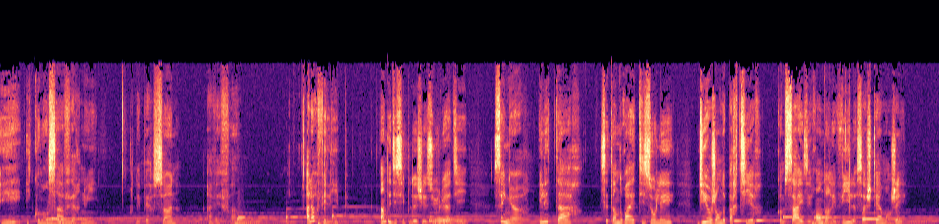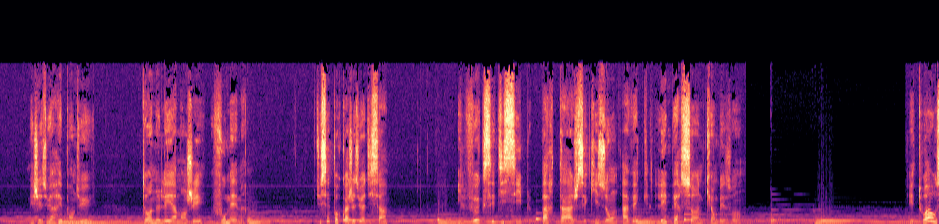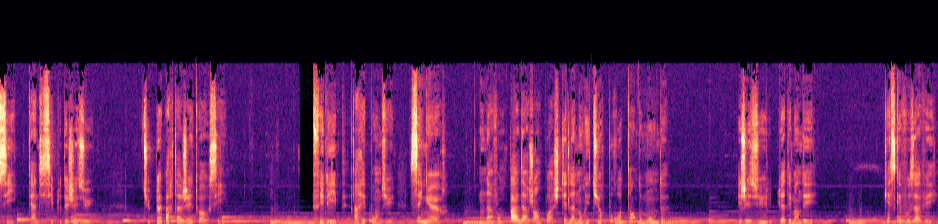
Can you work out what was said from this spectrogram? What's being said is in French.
et il commença à faire nuit. Les personnes avaient faim. Alors Philippe, un des disciples de Jésus, lui a dit, Seigneur, il est tard, cet endroit est isolé, dis aux gens de partir, comme ça ils iront dans les villes s'acheter à manger. Mais Jésus a répondu, Donne-les à manger vous-même. Tu sais pourquoi Jésus a dit ça? Il veut que ses disciples partagent ce qu'ils ont avec les personnes qui ont besoin. Et toi aussi, tu es un disciple de Jésus. Tu peux partager toi aussi. Philippe a répondu, Seigneur, nous n'avons pas d'argent pour acheter de la nourriture pour autant de monde. Et Jésus lui a demandé, Qu'est-ce que vous avez?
